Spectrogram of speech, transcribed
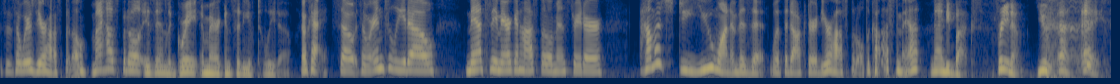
So, so where's your hospital? My hospital is in the great American city of Toledo. Okay, so so we're in Toledo. Matt's the American hospital administrator. How much do you want to visit with a doctor at your hospital to cost, Matt? 90 bucks. Freedom. USA.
